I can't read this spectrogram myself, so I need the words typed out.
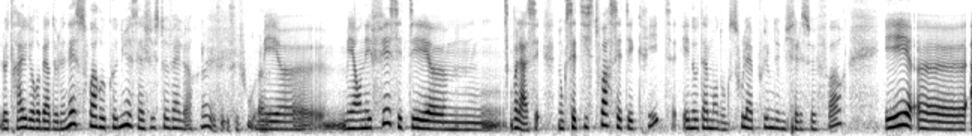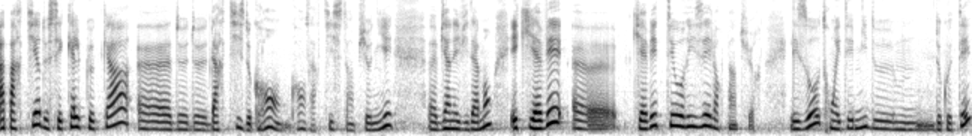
le, travail de Robert Delaunay soit reconnu à sa juste valeur. Oui, c'est fou. Mais, mais en effet, c'était... voilà, donc cette histoire s'est écrite, et notamment donc, sous la plume de Michel Sefort, et euh, à partir de ces quelques cas euh, d'artistes, de, grands, grands artistes, hein, pionniers, euh, bien évidemment, et qui avaient, qui avaient théorisé leur peinture. Les autres ont été mis de, de, côté,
